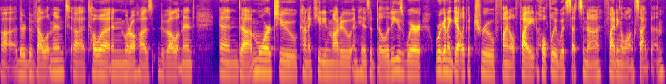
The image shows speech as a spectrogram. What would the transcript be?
uh, their development, uh, Towa and Moroha's development, and uh, more to kind of Kirinmaru and his abilities, where we're gonna get like a true final fight, hopefully with Setsuna fighting alongside them.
